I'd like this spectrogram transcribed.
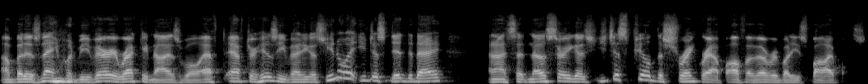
uh, but his name would be very recognizable. After, after his event, he goes, You know what you just did today? And I said, No, sir. He goes, You just peeled the shrink wrap off of everybody's Bibles.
